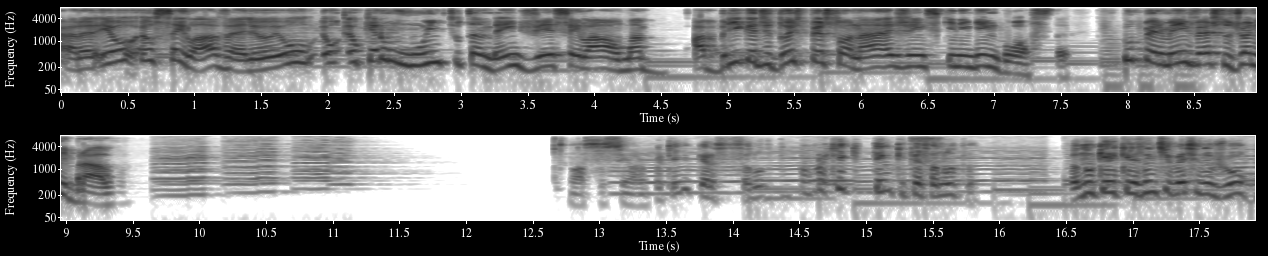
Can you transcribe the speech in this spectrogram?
Cara, eu, eu sei lá, velho. Eu, eu, eu quero muito também ver, sei lá, uma a briga de dois personagens que ninguém gosta. Superman versus Johnny Bravo. Nossa senhora, por que eu quero essa luta? Por que, que tem que ter essa luta? Eu não queria que eles nem tivessem no jogo.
